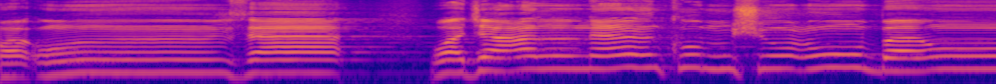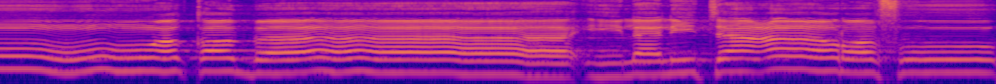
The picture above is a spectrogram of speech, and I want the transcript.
وأنثى وجعلناكم شعوبا وقبائل لتعارفوا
